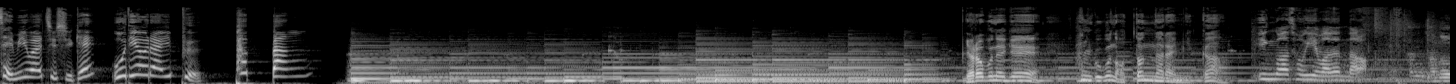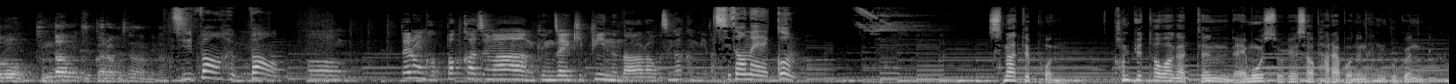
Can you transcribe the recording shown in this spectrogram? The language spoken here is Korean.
재미와 지식의 오디오 라이프 팟빵 여러분에게 한국은 어떤 나라입니까? 인과 정이 많은 나라. 한 단어로 분단 국가라고 생각합니다. 지방, 흑방. 어, 때론 각박하지만 굉장히 깊이 있는 나라라고 생각합니다. 지선의 꿈. 스마트폰, 컴퓨터와 같은 네모 속에서 바라보는 한국은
